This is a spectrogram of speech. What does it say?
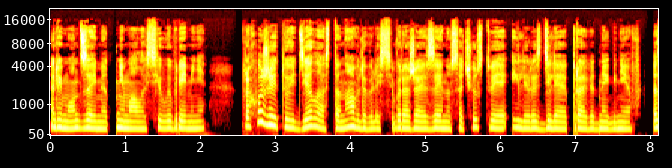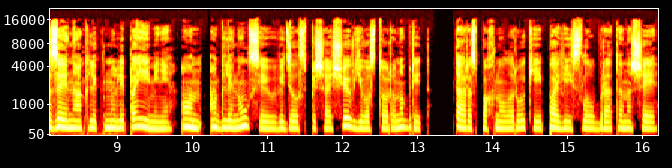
Ремонт займет немало сил и времени. Прохожие то и дело останавливались, выражая Зейну сочувствие или разделяя праведный гнев. Зейна окликнули по имени. Он оглянулся и увидел спешащую в его сторону Брит. Та распахнула руки и повисла у брата на шее.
